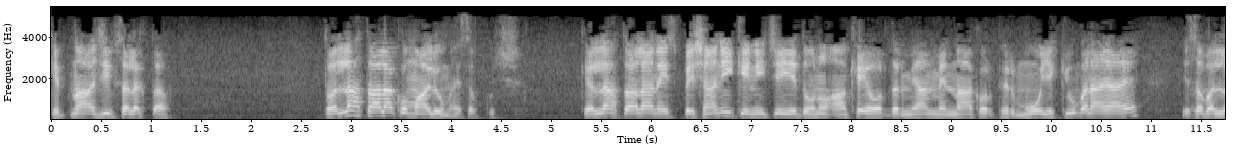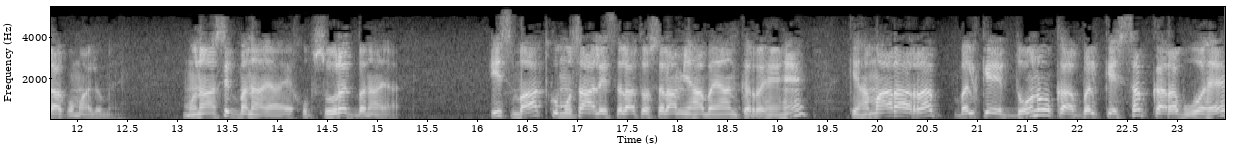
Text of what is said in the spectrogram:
کتنا عجیب سا لگتا۔ تو اللہ تعالیٰ کو معلوم ہے سب کچھ کہ اللہ تعالیٰ نے اس پیشانی کے نیچے یہ دونوں آنکھیں اور درمیان میں ناک اور پھر منہ یہ کیوں بنایا ہے؟ یہ سب اللہ کو معلوم ہے۔ مناسب بنایا ہے، خوبصورت بنایا ہے۔ اس بات کو مسا علیہ السلاۃ والسلام یہاں بیان کر رہے ہیں۔ کہ ہمارا رب بلکہ دونوں کا بلکہ سب کا رب وہ ہے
